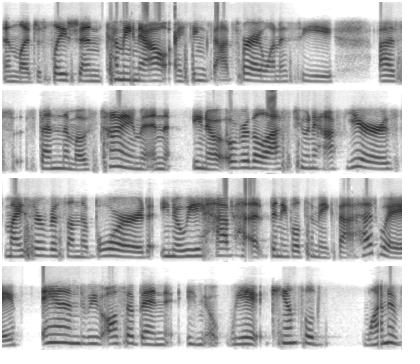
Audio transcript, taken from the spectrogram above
and legislation coming out, I think that's where I want to see us spend the most time. And, you know, over the last two and a half years, my service on the board, you know, we have had, been able to make that headway. And we've also been, you know, we canceled one of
